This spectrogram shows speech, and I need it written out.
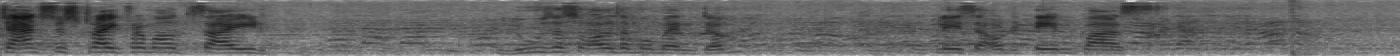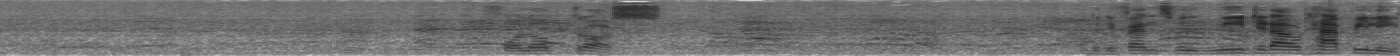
Chance to strike from outside loses all the momentum plays out a tame pass. Follow up cross. The defense will meet it out happily.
